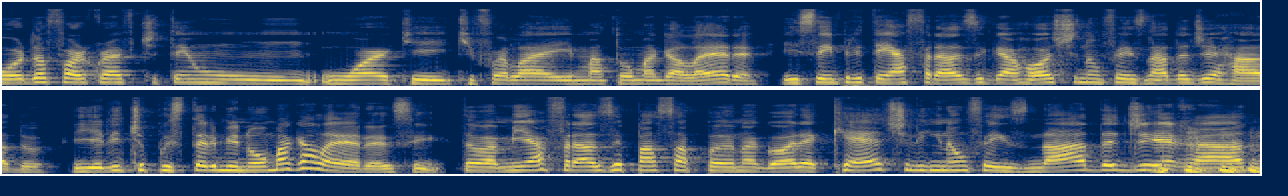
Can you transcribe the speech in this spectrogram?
World of Warcraft tem um, um orc que foi lá e matou uma galera, e sempre tem a frase Garrosh não fez nada de errado. E ele, tipo, exterminou uma galera, assim. Então a minha frase passa pano agora é Catelyn não fez nada de errado.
